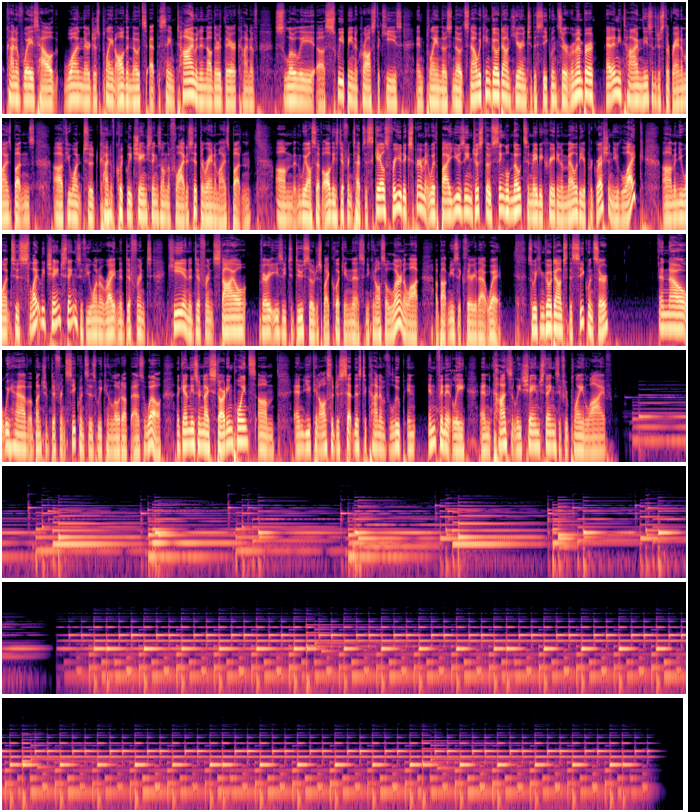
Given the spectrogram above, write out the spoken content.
kind of ways how one they're just playing all the notes at the same time, and another they're kind of slowly uh, sweeping across the keys and playing those notes. Now we can go down here into the sequencer. Remember, at any time, these are just the randomize buttons. Uh, if you want to kind of quickly change things on the fly, just hit the randomize button. Um, and we also have all these different types of scales for you to experiment with by using just those single notes and maybe creating a melody or progression you like. Um, and you want to slightly change things if you want to write in a different key and a different style. Very easy to do so just by clicking this. And you can also learn a lot about music theory that way. So we can go down to the sequencer and now we have a bunch of different sequences we can load up as well. Again, these are nice starting points, um, and you can also just set this to kind of loop in infinitely and constantly change things if you're playing live.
